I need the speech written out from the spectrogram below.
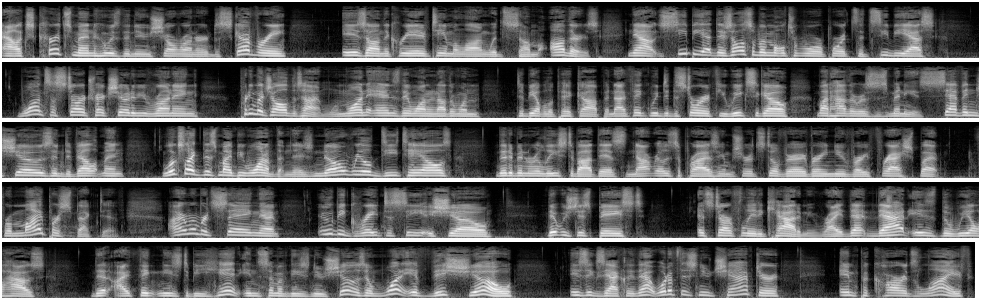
Alex Kurtzman, who is the new showrunner of Discovery, is on the creative team along with some others. Now, CBS, there's also been multiple reports that CBS wants a Star Trek show to be running pretty much all the time. When one ends, they want another one to be able to pick up. And I think we did the story a few weeks ago about how there was as many as seven shows in development. Looks like this might be one of them. There's no real details that have been released about this. Not really surprising. I'm sure it's still very, very new, very fresh. But from my perspective, I remember saying that it would be great to see a show that was just based at Starfleet Academy, right? That that is the wheelhouse that I think needs to be hit in some of these new shows. And what if this show is exactly that? What if this new chapter in Picard's life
